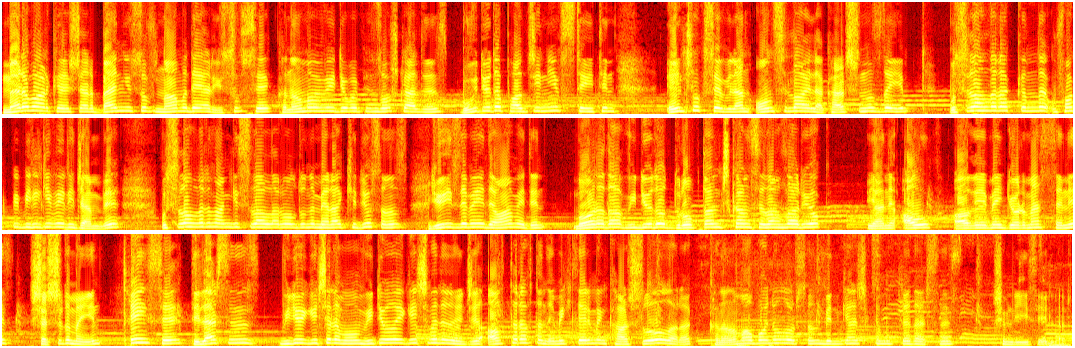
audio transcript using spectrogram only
Merhaba arkadaşlar ben Yusuf namı değer Yusuf ise kanalıma ve videoma hepiniz hoş geldiniz. Bu videoda PUBG New State'in en çok sevilen 10 silahıyla karşınızdayım. Bu silahlar hakkında ufak bir bilgi vereceğim ve bu silahların hangi silahlar olduğunu merak ediyorsanız videoyu izlemeye devam edin. Bu arada videoda droptan çıkan silahlar yok. Yani AUK, AVM görmezseniz şaşırmayın. Neyse dilerseniz videoya geçelim ama videoya geçmeden önce alt taraftan emeklerimin karşılığı olarak kanalıma abone olursanız beni gerçekten mutlu edersiniz. Şimdi iyi seyirler.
